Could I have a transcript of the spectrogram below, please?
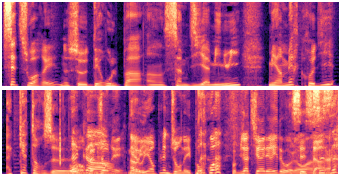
cette soirée ne se déroule pas un samedi à minuit, mais un mercredi à 14h. D'accord. En pleine journée. Ah oui, en pleine journée. Pourquoi Faut bien tirer les rideaux alors. C'est hein.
